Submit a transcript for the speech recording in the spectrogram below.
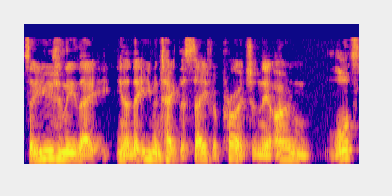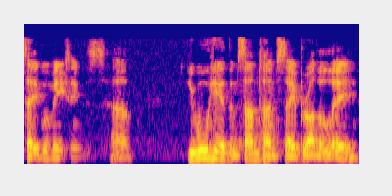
So usually they, you know, they even take the safe approach in their own Lord's table meetings. Um, you will hear them sometimes say Brother Lee,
